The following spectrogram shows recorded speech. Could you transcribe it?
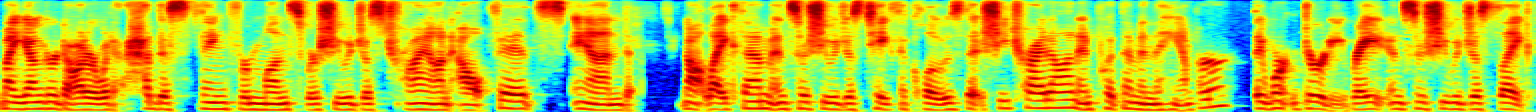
my younger daughter would had this thing for months where she would just try on outfits and not like them. And so she would just take the clothes that she tried on and put them in the hamper. They weren't dirty, right? And so she would just like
